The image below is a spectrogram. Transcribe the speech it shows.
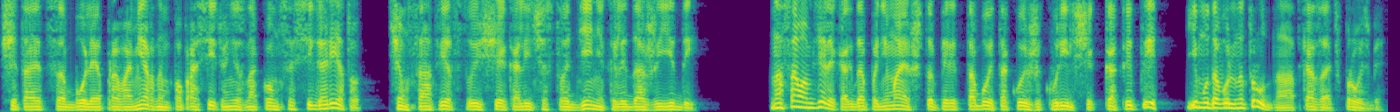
Считается более правомерным попросить у незнакомца сигарету, чем соответствующее количество денег или даже еды. На самом деле, когда понимаешь, что перед тобой такой же курильщик, как и ты, ему довольно трудно отказать в просьбе.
